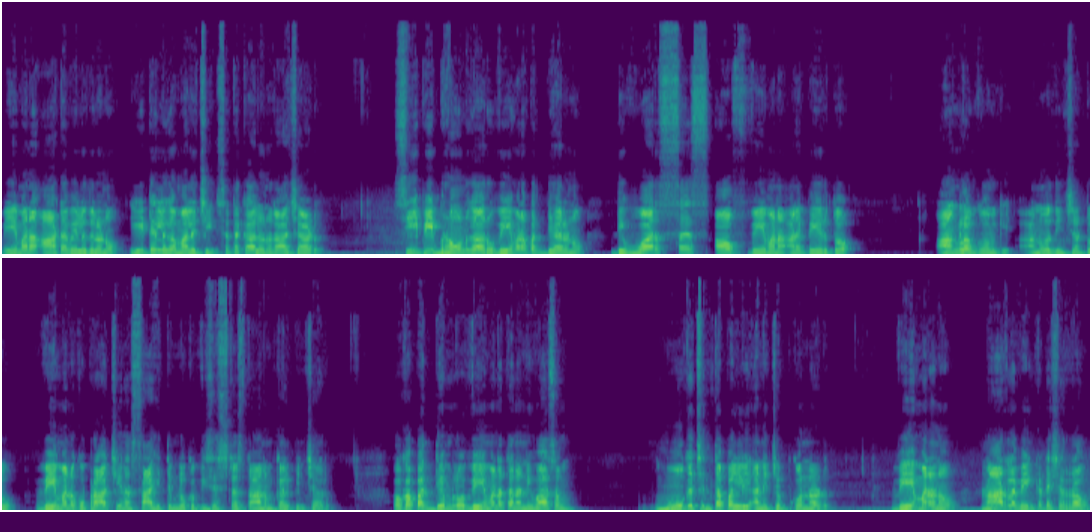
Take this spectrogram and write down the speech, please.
వేమన ఆట వెలుదులను ఈటెలుగా మలచి శతకాలను రాశాడు సిపి బ్రౌన్ గారు వేమన పద్యాలను ది వర్సెస్ ఆఫ్ వేమన అనే పేరుతో ఆంగ్లంకి అనువదించినట్టు వేమనకు ప్రాచీన సాహిత్యంలో ఒక విశిష్ట స్థానం కల్పించారు. ఒక పద్యంలో వేమన తన నివాసం మూగచింతపల్లి అని చెప్పుకున్నాడు. వేమనను నార్ల వెంకటేశ్వరరావు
